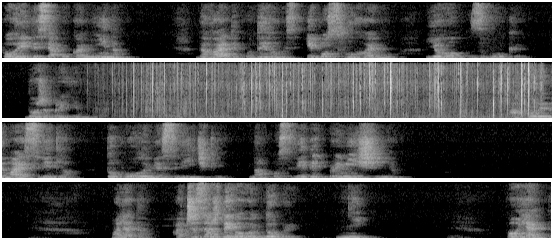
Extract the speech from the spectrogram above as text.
Погрітися у каміна. Давайте подивимось і послухаємо його звуки. Дуже приємно. А коли немає світла, то полум'я свічки нам освітить приміщення. Малята, а чи завжди вогонь добрий? Ні. Погляньте.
